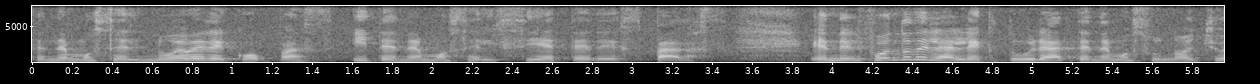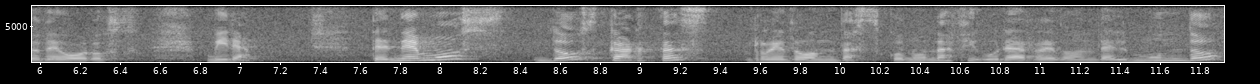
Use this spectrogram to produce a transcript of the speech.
Tenemos el 9 de copas y tenemos el 7 de espadas. En el fondo de la lectura tenemos un 8 de oros. Mira, tenemos dos cartas redondas con una figura redonda, el mundo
